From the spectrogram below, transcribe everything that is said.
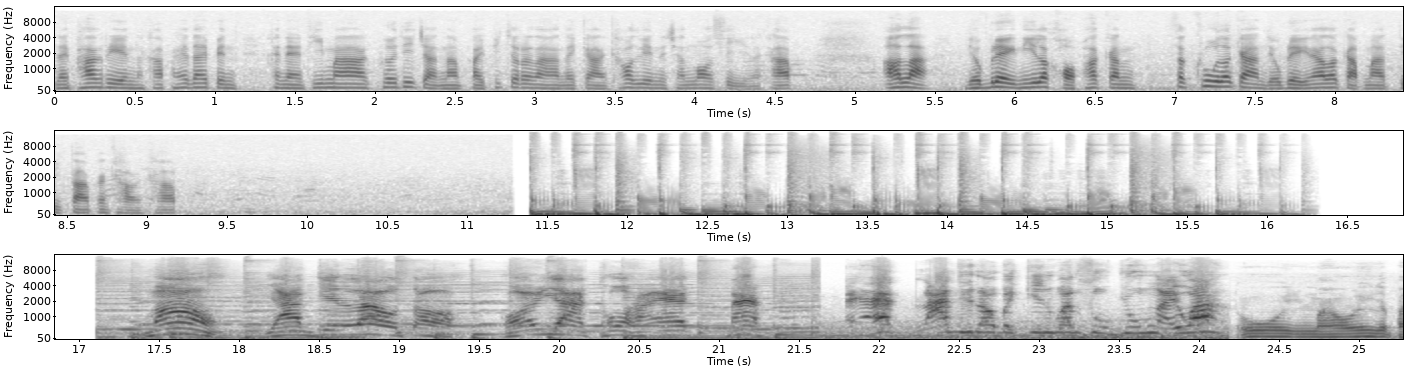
ในภาคเรียนนะครับให้ได้เป็นคะแนนที่มากเพื่อที่จะนำไปพิจารณาในการเข้าเรียนในชั้นม .4 นะครับเอาล่ะเดี๋ยวเบรกนี้เราขอพักกันสักครู่แล้วกันเดี๋ยวเบรกหน้าเรากลับมาติดตามกันข่าวครับเมาอยากกินเหล้าต่อ ขออนุญาตโทรหาแอดแป๊บไอแอดร้านที่เราไปกินวันศุกร์อยู่ไหนวะ โอ้ยเมานี่จะไป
